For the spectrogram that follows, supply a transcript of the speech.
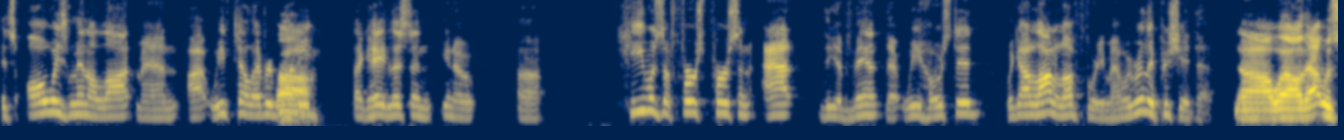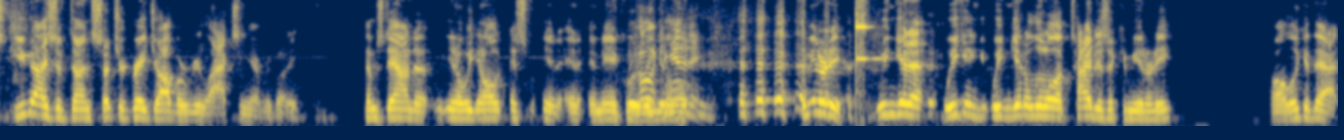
It's always meant a lot, man. I, we tell everybody, Ah. like, hey, listen, you know, uh, he was the first person at the event that we hosted. We got a lot of love for you, man. We really appreciate that. No, well, that was you guys have done such a great job of relaxing everybody. Comes down to you know we can all it's in, in, in me We included. We get a little, community. community. We can get a we can we can get a little uptight as a community. Oh, look at that!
